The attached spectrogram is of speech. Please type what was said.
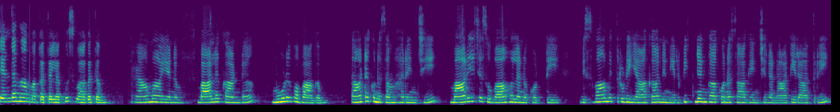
చందమామ కథలకు స్వాగతం. రామాయణం బాలకాండ మూడవ భాగం. తాటకును సంహరించి మారీచ సుబాహులను కొట్టి విశ్వామిత్రుడి యాగాన్ని నిర్విఘ్నంగా కొనసాగించిన నాటి రాత్రి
